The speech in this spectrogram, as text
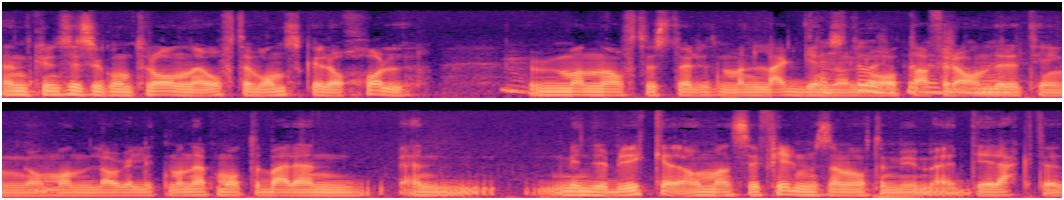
Den kunstneriske kontrollen er ofte vanskeligere å holde. Man er ofte større, man legger er noen låter for andre ting, og man lager litt Man er på en måte bare en, en mindre brikke. Da. Mens i film så er man ofte mye mer direkte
